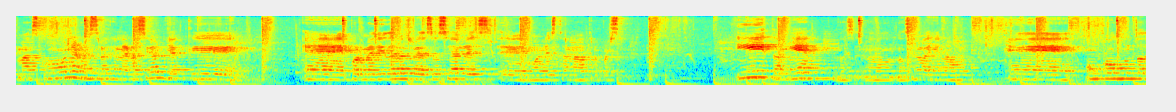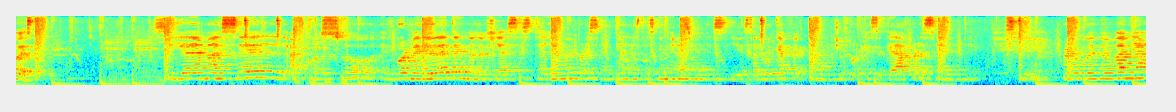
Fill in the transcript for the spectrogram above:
más común en nuestra generación, ya que eh, por medio de las redes sociales Y también, no se, no, no se vayan a eh, un conjunto de esto. Sí, además el acoso por medio de tecnologías está ya muy presente en estas generaciones y es algo que afecta mucho porque se queda presente. Sí. Pero bueno, Vania,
